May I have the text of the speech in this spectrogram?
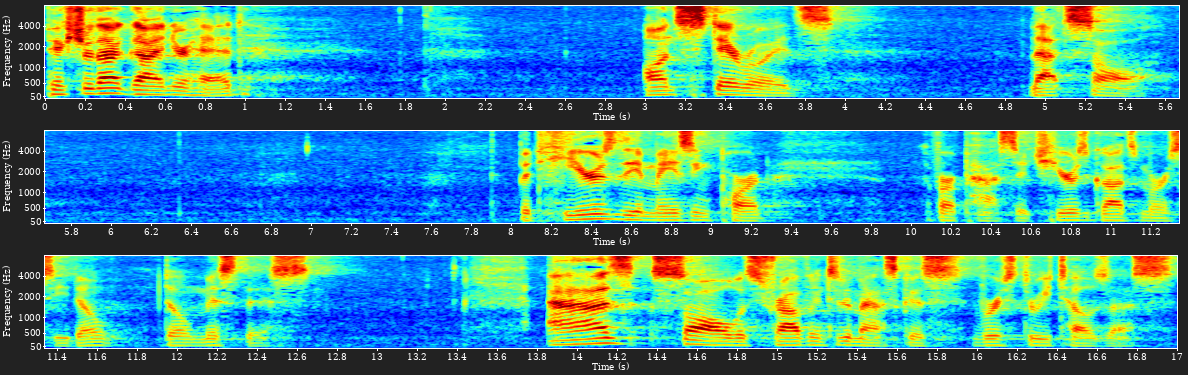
Picture that guy in your head on steroids. That's Saul. But here's the amazing part of our passage. Here's God's mercy. Don't, don't miss this. As Saul was traveling to Damascus, verse 3 tells us,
